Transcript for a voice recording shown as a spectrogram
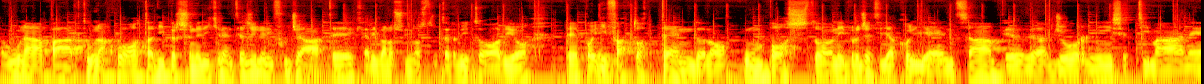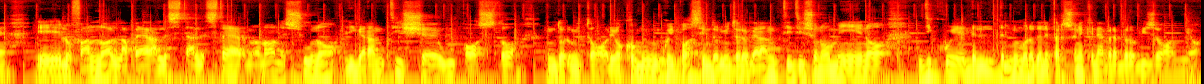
Una parte, una quota di persone richiedenti asilo e rifugiate che arrivano sul nostro territorio e poi di fatto attendono un posto nei progetti di accoglienza per giorni, settimane e lo fanno all'esterno, no? nessuno gli garantisce un posto in dormitorio, comunque i posti in dormitorio garantiti sono meno cui- del, del numero delle persone che ne avrebbero bisogno.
